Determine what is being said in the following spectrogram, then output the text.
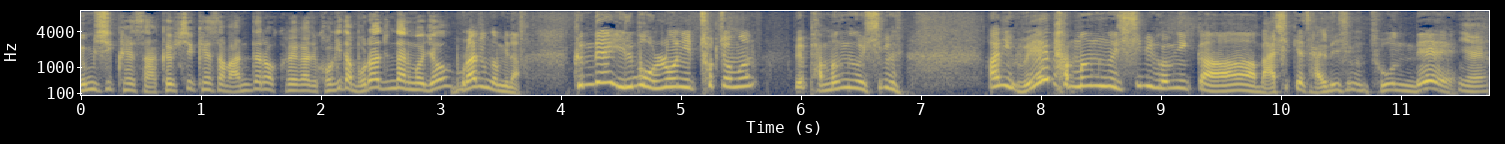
음식 회사, 급식 회사 만들어 그래 가지고 거기다 몰아준다는 거죠? 몰아준 겁니다. 근데 일부 언론이 초점은 왜 밥 먹는 걸 시비 아니 왜 밥 먹는 걸 시비 겁니까? 맛있게 잘 드시면 좋은데 예.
